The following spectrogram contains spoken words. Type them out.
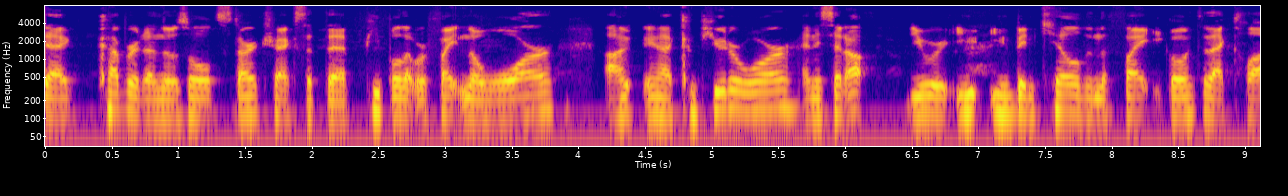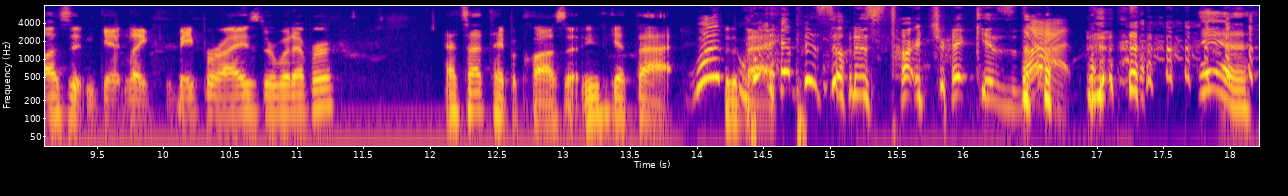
uh, cupboard on those old Star Treks that the people that were fighting the war, uh, in a computer war, and they said, "Oh, you were you you've been killed in the fight." You go into that closet and get like vaporized or whatever. That's that type of closet. You need to get that. What? What episode of Star Trek is that? Yeah.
